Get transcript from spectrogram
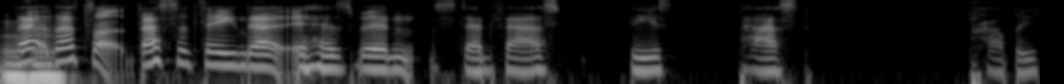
That Mhm. that's a, that's the thing that it has been steadfast these past probably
